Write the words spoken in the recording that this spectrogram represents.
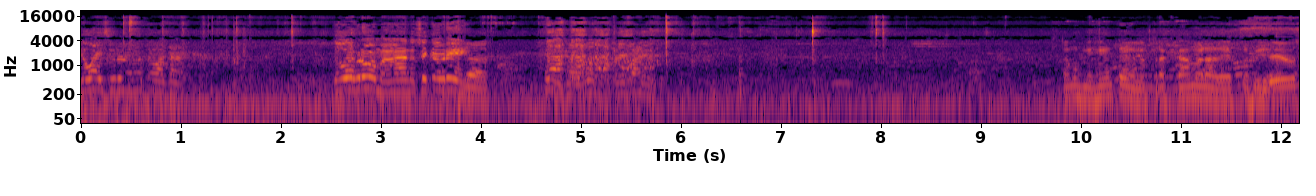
Yo voy a decir una nota bacana. Todo es broma, ah, no se cabreen. Ya. Prepárense. Estamos mi gente en nuestras cámaras de estos videos.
